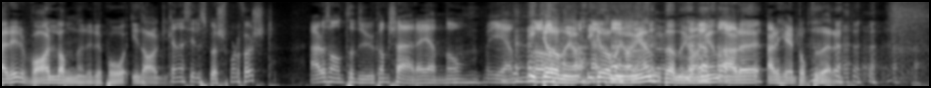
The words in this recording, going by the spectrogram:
herrer, hva lander dere på i dag? Kan jeg stille spørsmål først? Er det sånn at du kan skjære igjennom igjen? Ikke denne, ikke denne gangen. Denne gangen er det, er det helt opp til dere.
